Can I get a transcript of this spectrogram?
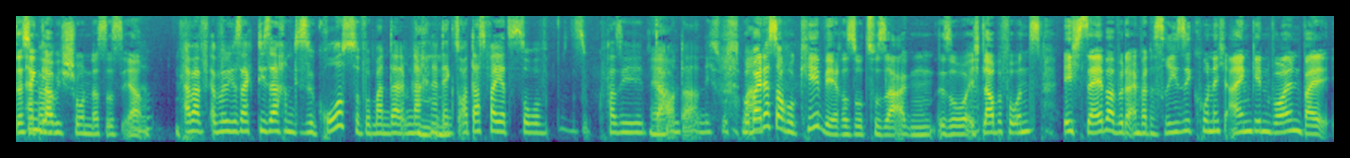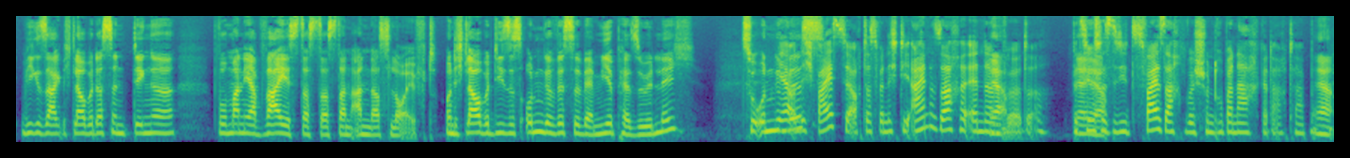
Deswegen glaube ich schon, dass es, ja. Aber, aber wie gesagt, die Sachen, diese große, wo man dann im Nachhinein denkt, oh, das war jetzt so, so quasi Mhm. Ja. da und da nicht so smart. Wobei das auch okay wäre, sozusagen. So, ich glaube für uns, ich selber würde einfach das Risiko nicht eingehen wollen, weil, wie gesagt, ich glaube, das sind Dinge, wo man ja weiß, dass das dann anders läuft. Und ich glaube, dieses Ungewisse wäre mir persönlich zu ungewiss. ja, und ich weiß ja auch, dass wenn ich die eine Sache ändern Ja. würde, Ja, beziehungsweise die zwei Sachen, wo ich schon drüber nachgedacht habe, Ja.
